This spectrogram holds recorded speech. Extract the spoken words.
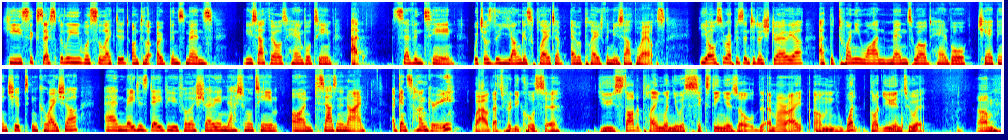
He successfully was selected onto the Opens men's New South Wales handball team at 17, which was the youngest player to have ever played for New South Wales. He also represented Australia at the 21 Men's World Handball Championships in Croatia and made his debut for the Australian national team on 2009 against Hungary. Wow, that's pretty cool, sir. You started playing when you were 16 years old, am I right? Um, what got you into it? Um,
